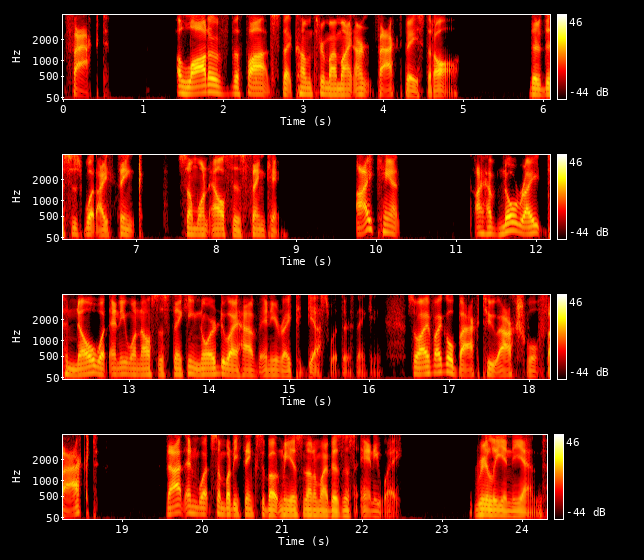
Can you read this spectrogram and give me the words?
Fact. A lot of the thoughts that come through my mind aren't fact based at all. They're this is what I think someone else is thinking I can't I have no right to know what anyone else is thinking, nor do I have any right to guess what they're thinking. So if I go back to actual fact, that and what somebody thinks about me is none of my business anyway, really, in the end.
